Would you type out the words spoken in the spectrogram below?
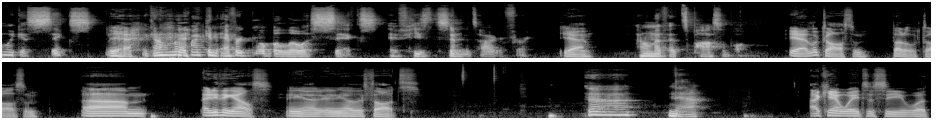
like a six. yeah Like, I don't know if I can ever go below a six if he's the cinematographer. yeah I don't know if that's possible. yeah it looked awesome thought it looked awesome um anything else any, any other thoughts Uh, nah. I can't wait to see what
